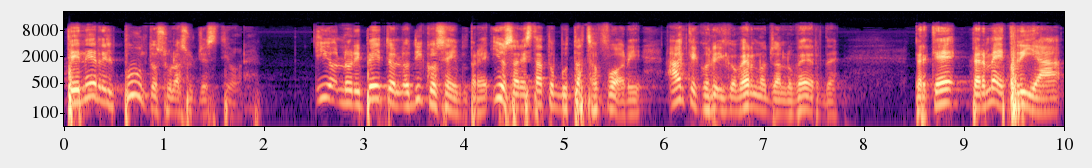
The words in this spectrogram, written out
tenere il punto sulla suggestione. Io lo ripeto e lo dico sempre, io sarei stato buttato fuori anche con il governo giallo-verde, perché per me Tria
